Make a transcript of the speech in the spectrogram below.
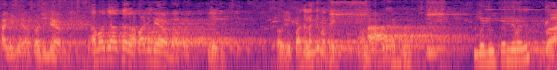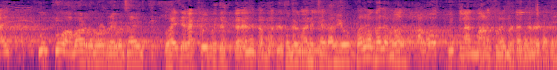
ખાલી છે આ બાજુ બે આવો. આ બાજુ આવતા. આ બાજુ બે આવો, આ બાજુ. પાછા લાગશે બધું કરી લેવાનું. ભાઈ ખૂબ ખૂબ આભાર તમારો ડ્રાઈવર સાહેબ. ભાઈ જરા કોઈ મદદ કરે ને તો મદદ કરવાની. ચડાવ્યો? ભલે ભલે આવા વિકલાંગ માણસોની મદદ કરે.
